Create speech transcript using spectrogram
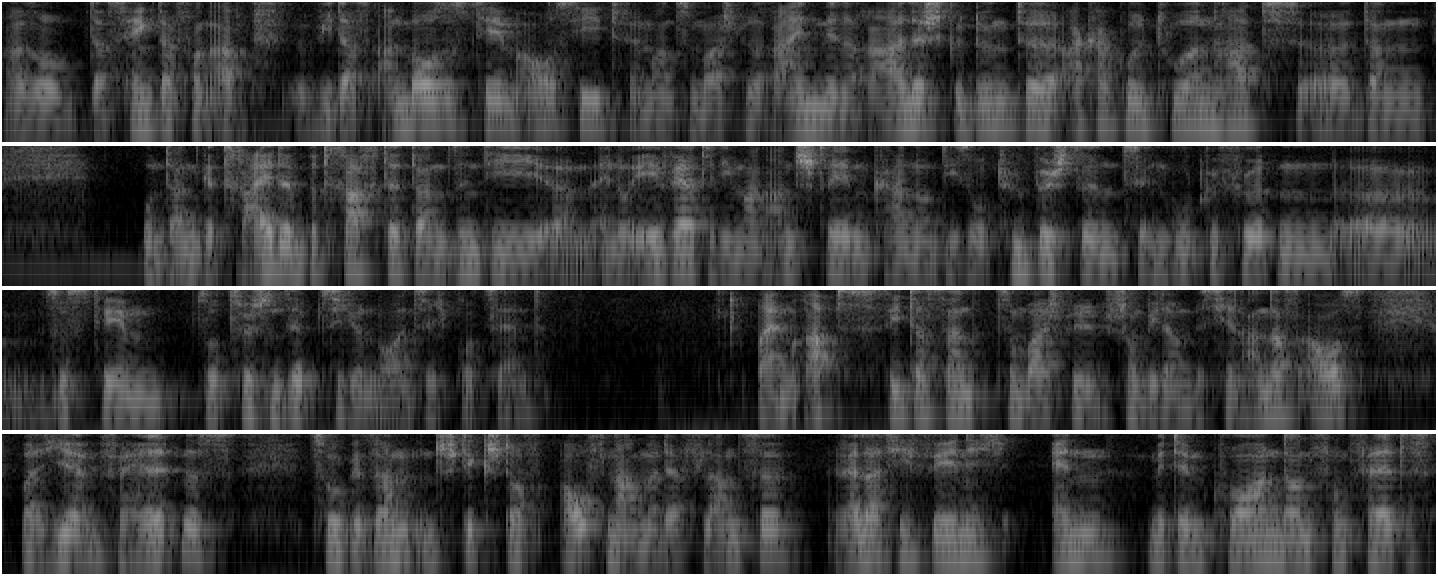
Also das hängt davon ab, wie das Anbausystem aussieht. Wenn man zum Beispiel rein mineralisch gedüngte Ackerkulturen hat, äh, dann und dann Getreide betrachtet, dann sind die ähm, NOE-Werte, die man anstreben kann und die so typisch sind in gut geführten äh, Systemen, so zwischen 70 und 90 Prozent. Beim Raps sieht das dann zum Beispiel schon wieder ein bisschen anders aus, weil hier im Verhältnis zur gesamten Stickstoffaufnahme der Pflanze relativ wenig N mit dem Korn dann vom Feld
